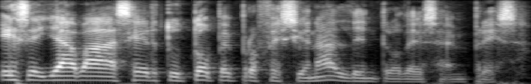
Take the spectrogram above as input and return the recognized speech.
ese ya va a ser tu tope profesional dentro de esa empresa.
